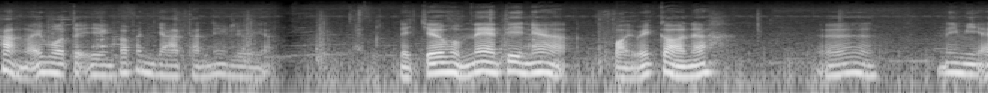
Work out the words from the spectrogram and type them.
ขังไอ้วอลตัวเองเขาพันยาทันแน่เลยอะเดี๋ยวเจอผมแน่ที่เนี่ย ปล่อยไว้ก่อนนะ เออ ไม่มีไอ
